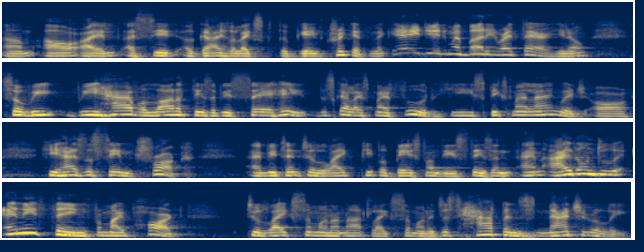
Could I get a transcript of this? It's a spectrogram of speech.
Um, or I, I, see a guy who likes the game cricket, like, hey, dude, my buddy, right there, you know. So we we have a lot of things that we say, hey, this guy likes my food, he speaks my language, or he has the same truck, and we tend to like people based on these things. And, and I don't do anything from my part to like someone or not like someone. It just happens naturally.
